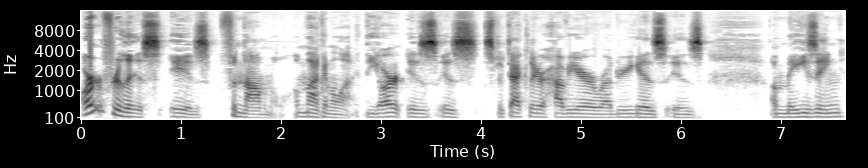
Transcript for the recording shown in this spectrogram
art for this is phenomenal. I'm not gonna lie. The art is is spectacular. Javier Rodriguez is amazing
